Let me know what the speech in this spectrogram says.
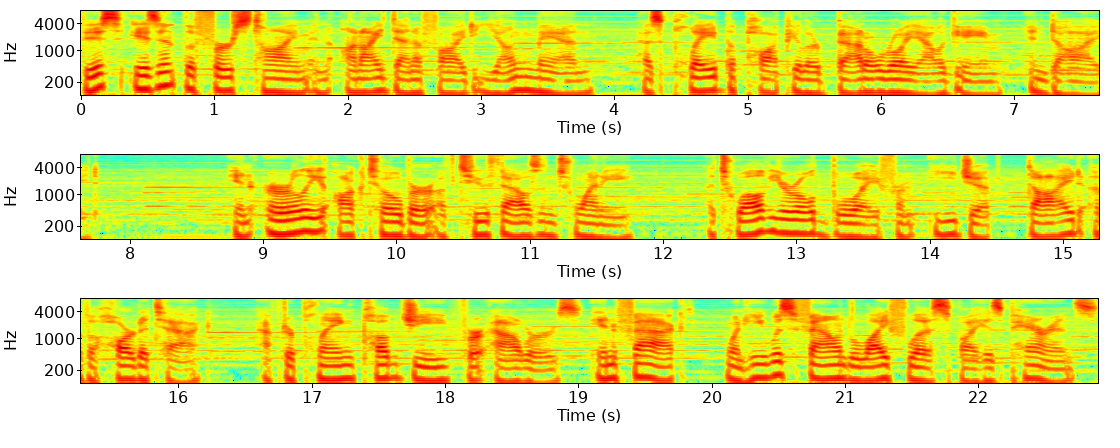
This isn't the first time an unidentified young man has played the popular Battle Royale game and died. In early October of 2020, a 12 year old boy from Egypt died of a heart attack after playing PUBG for hours. In fact, when he was found lifeless by his parents,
